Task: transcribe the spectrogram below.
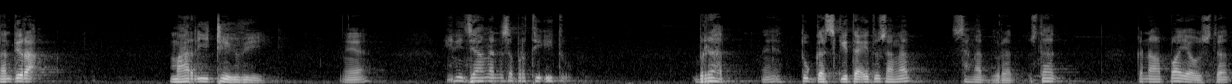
Nanti rak mari dewi. Ya. Ini jangan seperti itu. berat. Ya. Tugas kita itu sangat sangat berat. Ustaz, kenapa ya Ustaz?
